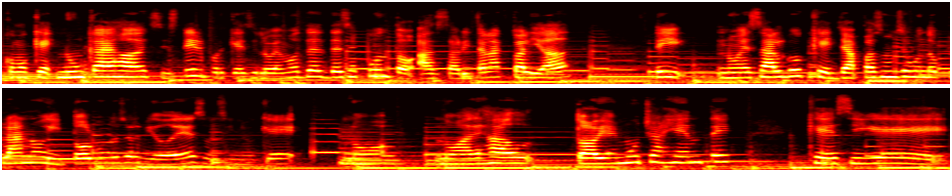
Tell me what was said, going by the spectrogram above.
Como que nunca ha dejado de existir, porque si lo vemos desde ese punto hasta ahorita en la actualidad, no es algo que ya pasó a un segundo plano y todo el mundo se olvidó de eso, sino que no, no ha dejado, todavía hay mucha gente que sigue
